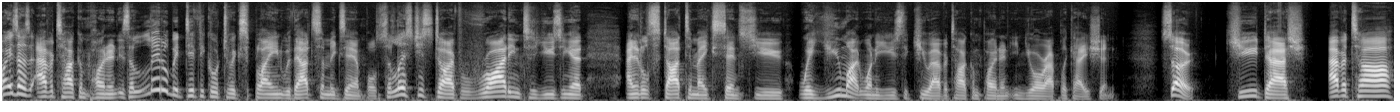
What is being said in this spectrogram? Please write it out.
Quasar's avatar component is a little bit difficult to explain without some examples, so let's just dive right into using it and it'll start to make sense to you where you might want to use the Q avatar component in your application. So, Q dash avatar,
